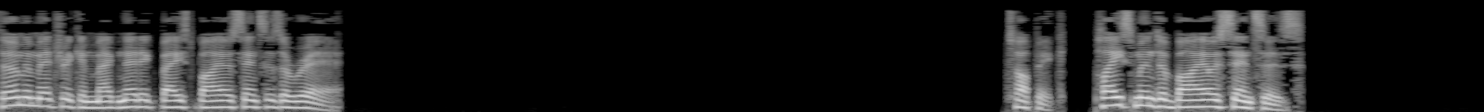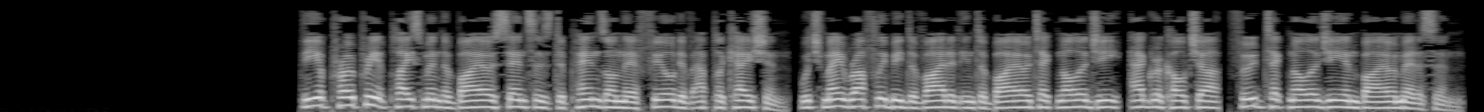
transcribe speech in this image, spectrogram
Thermometric and magnetic-based biosensors are rare. Topic: Placement of biosensors The appropriate placement of biosensors depends on their field of application, which may roughly be divided into biotechnology, agriculture, food technology and biomedicine.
